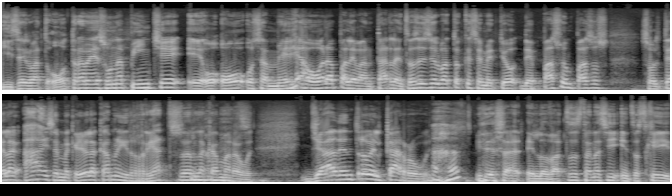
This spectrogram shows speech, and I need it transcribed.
Y dice el vato, otra vez una pinche, eh, o, o, o sea, media hora para levantarla. Entonces dice el vato que se metió de paso en pasos, solté la, ay, se me cayó la cámara y reato la cámara, güey. Ya dentro del carro, güey. Ajá. Y o sea, eh, los vatos están así, entonces que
